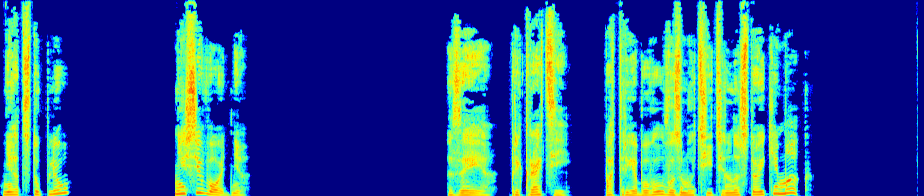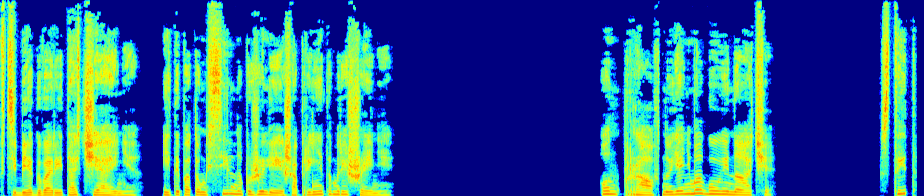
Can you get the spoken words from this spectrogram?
не отступлю. Не сегодня. Зея, прекрати потребовал возмутительно стойкий маг. В тебе говорит отчаяние, и ты потом сильно пожалеешь о принятом решении. Он прав, но я не могу иначе. Стыд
